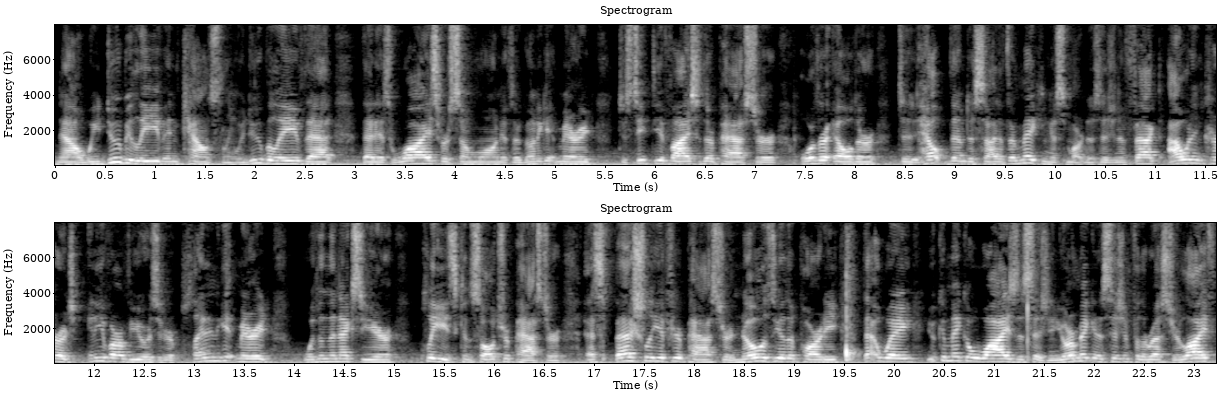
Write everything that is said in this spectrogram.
Now, we do believe in counseling. We do believe that, that it's wise for someone, if they're going to get married, to seek the advice of their pastor or their elder to help them decide if they're making a smart decision. In fact, I would encourage any of our viewers, if you're planning to get married within the next year, please consult your pastor, especially if your pastor knows the other party. That way, you can make a wise decision. You are making a decision for the rest of your life,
